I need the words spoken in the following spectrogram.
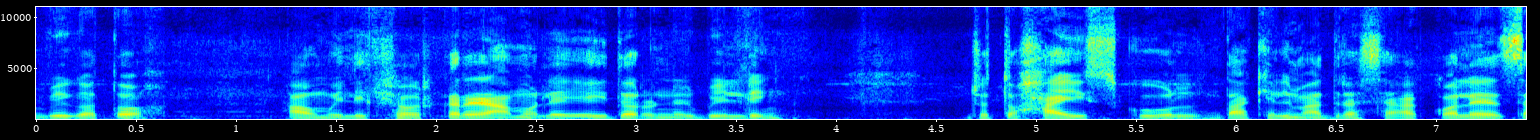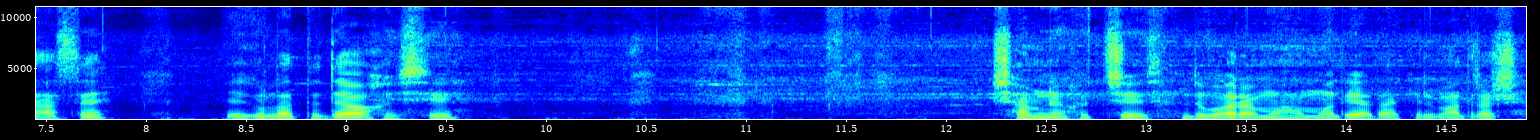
বিগত আওয়ামী লীগ সরকারের আমলে এই ধরনের বিল্ডিং। যত হাই স্কুল, দাখিল মাদ্রাসা, কলেজ আছে, এগুলাতে দেওয়া হয়েছে। সামনে হচ্ছে দুবারা মোহাম্মদিয়া দাখিল মাদ্রাসা।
